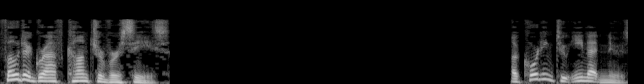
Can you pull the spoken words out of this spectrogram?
Photograph controversies According to Ynetnews,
